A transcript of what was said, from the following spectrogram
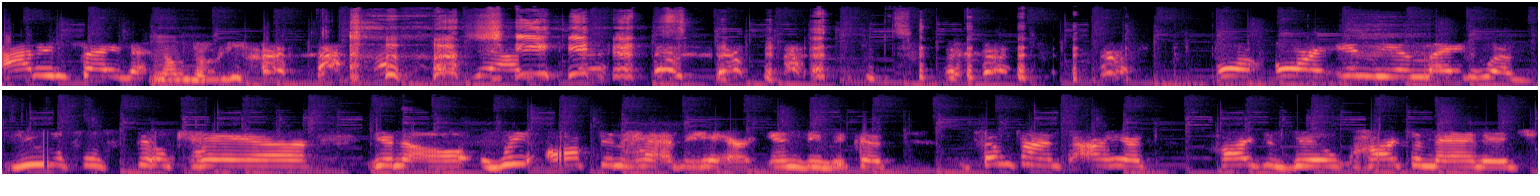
I didn't say that. No, no. or or an Indian lady who has beautiful silk hair. You know, we often have hair envy because sometimes our hair is hard to deal, hard to manage,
